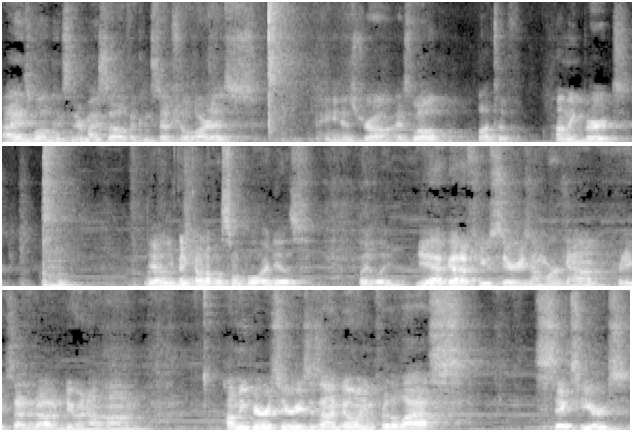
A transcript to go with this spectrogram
I as well consider myself a conceptual artist. Paint as draw as well. Lots of hummingbirds. Yeah, you've been coming up with some cool ideas lately. Yeah, I've got a few series I'm working on. Pretty excited about. I'm doing a um, hummingbird series is ongoing for the last six years,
